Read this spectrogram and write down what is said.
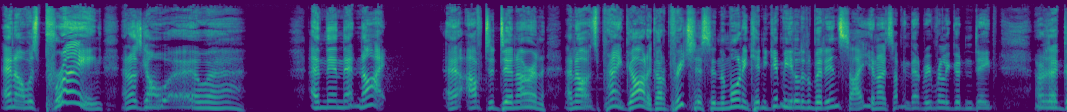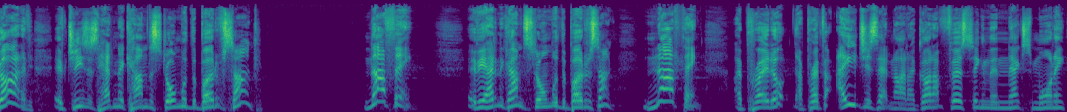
And I was praying, and I was going, and then that night, after dinner and, and I was praying, God, I've got to preach this in the morning. Can you give me a little bit of insight? You know, something that'd be really good and deep. And I was like, God, if, if Jesus hadn't come, the storm would the boat have sunk? Nothing. If he hadn't come, the storm would the boat have sunk? Nothing. I prayed. I prayed for ages that night. I got up first thing in the next morning,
